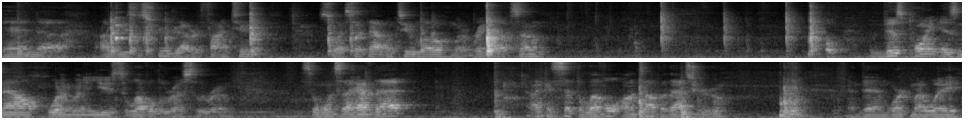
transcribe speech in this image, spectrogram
then uh, I'll use the screwdriver to fine tune it. So I set that one too low, I'm going to bring it up some. This point is now what I'm going to use to level the rest of the room. So once I have that, I can set the level on top of that screw and then work my way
